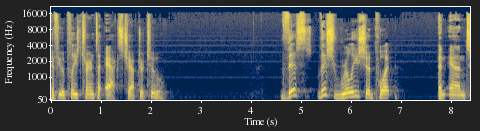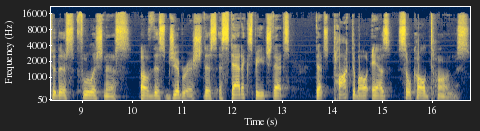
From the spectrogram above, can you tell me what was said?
If you would please turn to Acts chapter 2 this, this really should put an end to this foolishness of this gibberish, this ecstatic speech that's, that's talked about as so called tongues.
